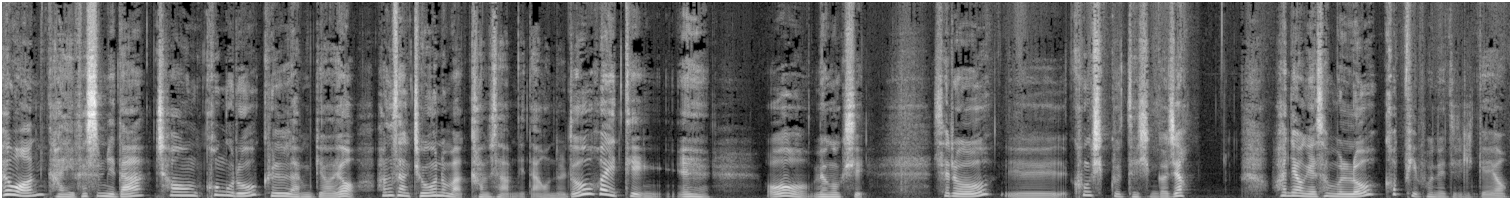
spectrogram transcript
회원 가입했습니다. 처음 콩으로 글 남겨요. 항상 좋은 음악 감사합니다. 오늘도 화이팅! 예. 오, 명옥씨. 새로, 예, 콩 식구 되신 거죠? 환영의 선물로 커피 보내드릴게요.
